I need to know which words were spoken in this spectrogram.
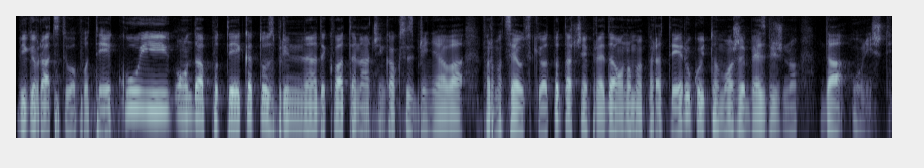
vi ga vratite u apoteku i onda apoteka to zbrine na adekvatan način kako se zbrinjava farmaceutski otpad, tačnije preda onom operateru koji to može bezbrižno da uništi.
